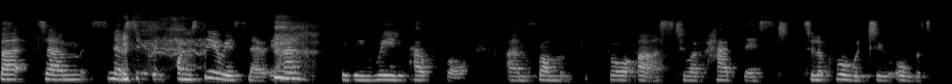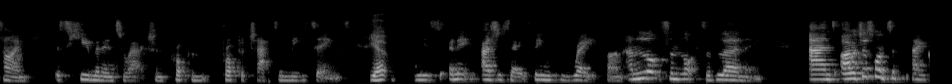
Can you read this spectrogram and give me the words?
But um, no, serious, on a serious note, it has actually been really helpful um, from for us to have had this to look forward to all the time this human interaction proper proper chat and meetings Yep. and it's and it as you say it's been great fun and lots and lots of learning and i just want to thank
